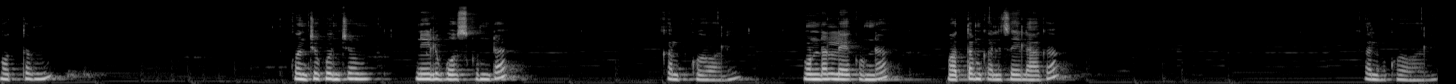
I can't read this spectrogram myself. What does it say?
మొత్తం కొంచెం కొంచెం నీళ్ళు పోసుకుంటా కలుపుకోవాలి. ఉండలు లేకుండా మొత్తం కలిసేలాగా కలుపుకోవాలి.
